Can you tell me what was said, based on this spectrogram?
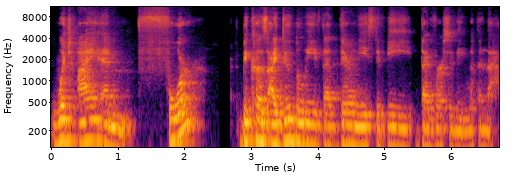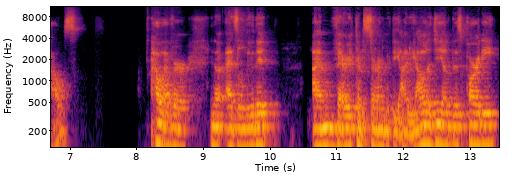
which I am for because I do believe that there needs to be diversity within the House. However, you know, as alluded, I'm very concerned with the ideology of this party.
